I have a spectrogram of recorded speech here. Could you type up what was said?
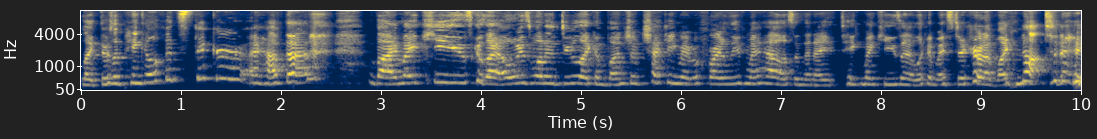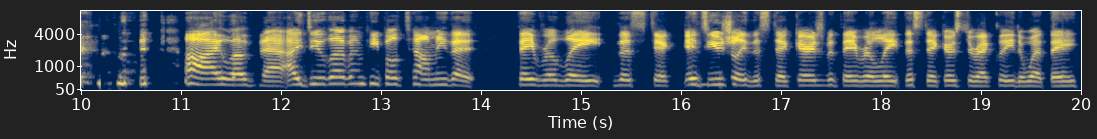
like there's a pink elephant sticker. I have that by my keys because I always want to do like a bunch of checking right before I leave my house. And then I take my keys and I look at my sticker and I'm like, not today. oh, I love that. I do love when people tell me that they relate the stick it's usually the stickers but they relate the stickers directly to what they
